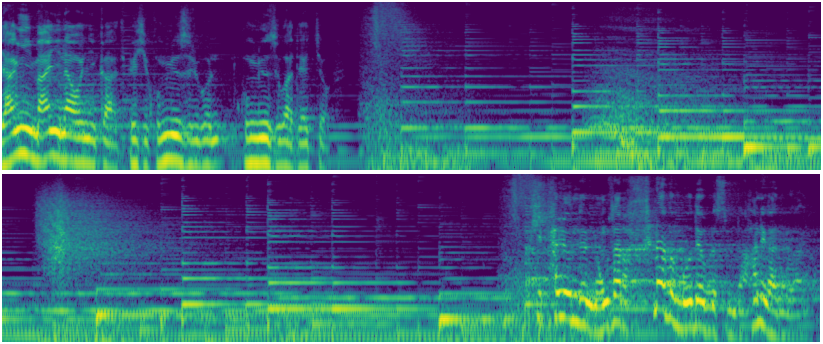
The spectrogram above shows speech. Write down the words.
양이 많이 나오니까 그것이 국민수고 국민수가 됐죠. 특히 8년 된 농사를 하나도 못 해버렸습니다. 한 해가 들어가요.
